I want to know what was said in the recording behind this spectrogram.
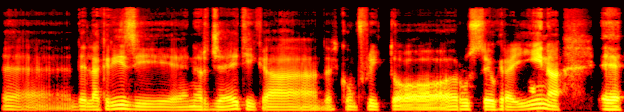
eh, della crisi energetica del conflitto russo e ucraina eh,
